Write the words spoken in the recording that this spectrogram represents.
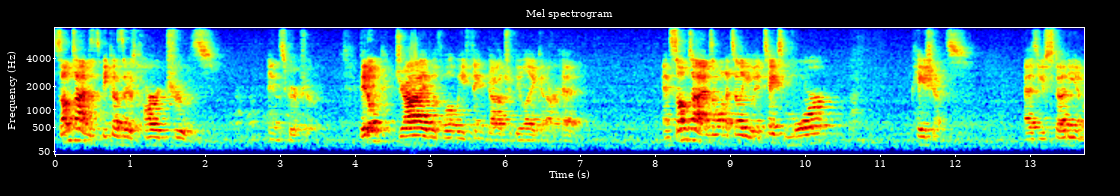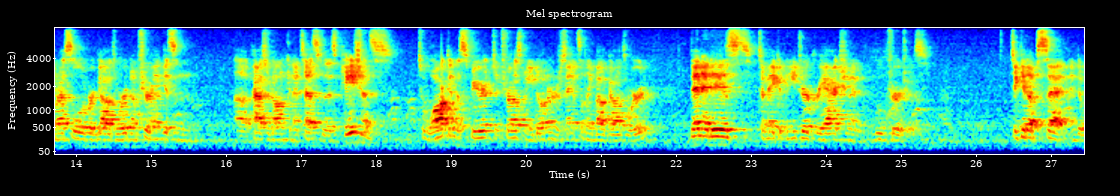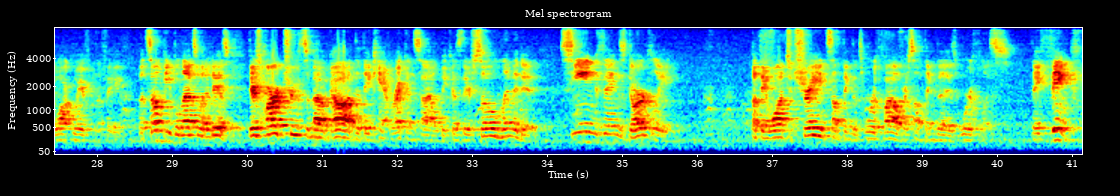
Sometimes it's because there's hard truths in Scripture. They don't jive with what we think God should be like in our head. And sometimes, I want to tell you, it takes more patience as you study and wrestle over God's Word. And I'm sure Angus and uh, Pastor Don can attest to this. Patience to walk in the Spirit, to trust when you don't understand something about God's Word, than it is to make a knee jerk reaction and move churches to get upset and to walk away from the faith. But some people, that's what it is. There's hard truths about God that they can't reconcile because they're so limited, seeing things darkly, but they want to trade something that's worthwhile for something that is worthless. They think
